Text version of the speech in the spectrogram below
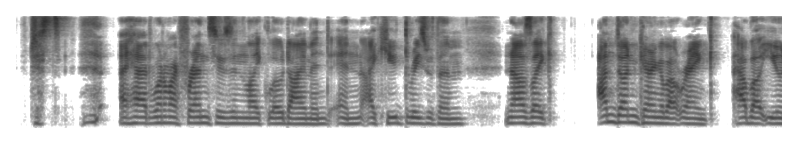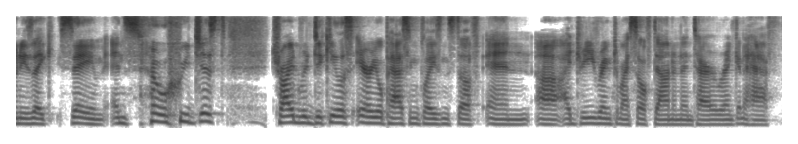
just I had one of my friends who's in like low diamond, and I queued threes with him, and I was like, I'm done caring about rank. How about you? And he's like, same. And so we just tried ridiculous aerial passing plays and stuff, and uh, I re-ranked myself down an entire rank and a half,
